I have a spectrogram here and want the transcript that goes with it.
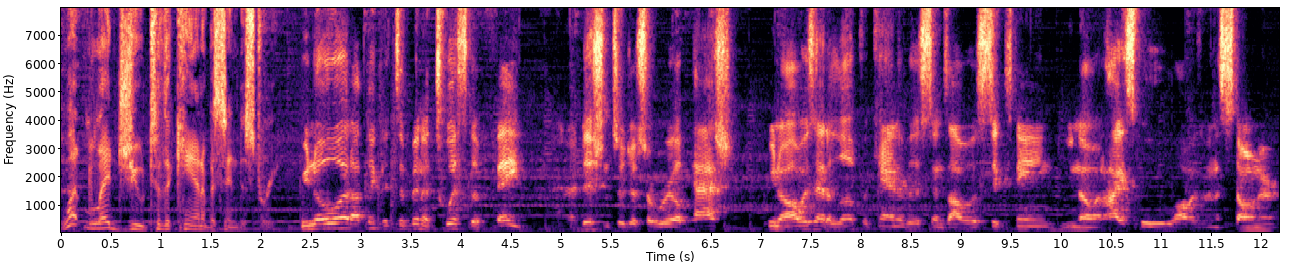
What led you to the cannabis industry? You know what? I think it's been a twist of fate in addition to just a real passion. You know, I always had a love for cannabis since I was 16, you know, in high school, always been a stoner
